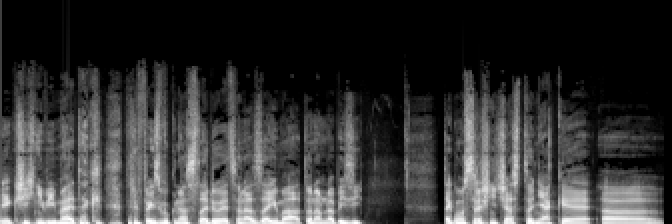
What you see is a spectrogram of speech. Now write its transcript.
jak všichni víme, tak ten Facebook nás sleduje, co nás zajímá a to nám nabízí. Tak mám strašně často nějaké uh,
